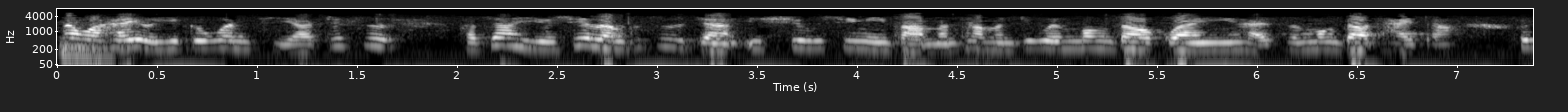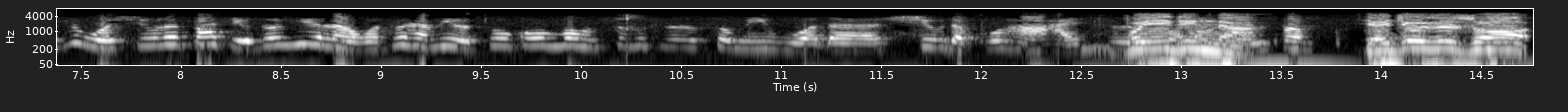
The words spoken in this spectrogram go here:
那我还有一个问题啊，就是好像有些人不是讲一修心灵法门，他们就会梦到观音，还是梦到台长。可是我修了八九个月了，我都还没有做过梦，是不是说明我的修的不好，还是不一定的也就是说，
